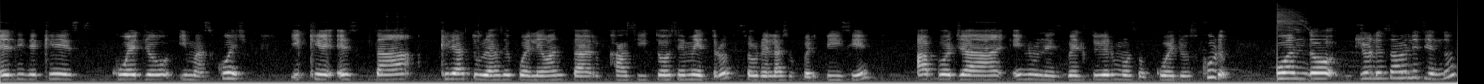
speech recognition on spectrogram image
él dice que es cuello y más cuello y que esta criatura se puede levantar casi 12 metros sobre la superficie apoyada en un esbelto y hermoso cuello oscuro. Cuando yo lo estaba leyendo,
